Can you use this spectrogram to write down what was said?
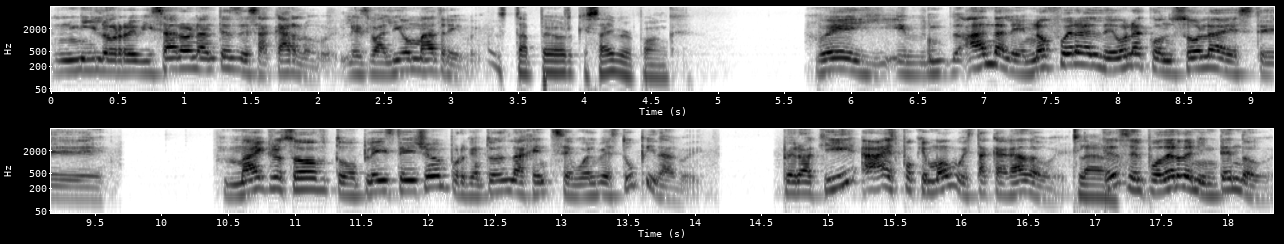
ni lo revisaron antes de sacarlo, güey. Les valió madre, güey. Está peor que Cyberpunk. Güey, eh, ándale, no fuera el de una consola, este. Microsoft o PlayStation, porque entonces la gente se vuelve estúpida, güey. Pero aquí, ah, es Pokémon, güey, está cagado, güey. Claro. Es el poder de Nintendo, güey.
